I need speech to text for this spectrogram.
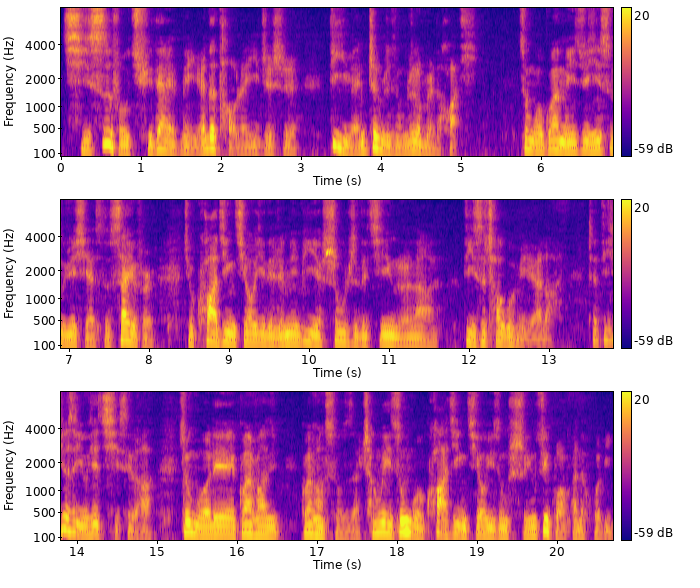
其是否取代美元的讨论一直是地缘政治中热门的话题。中国官媒最新数据显示，三月份就跨境交易的人民币收支的金额呢，第一次超过美元了。这的确是有些起色哈。中国的官方官方数字啊，成为中国跨境交易中使用最广泛的货币，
